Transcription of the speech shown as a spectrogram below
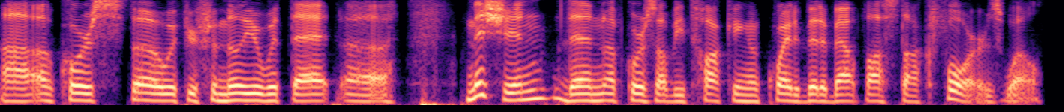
Uh, of course, though, if you're familiar with that uh, mission, then of course I'll be talking quite a bit about Vostok 4 as well.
